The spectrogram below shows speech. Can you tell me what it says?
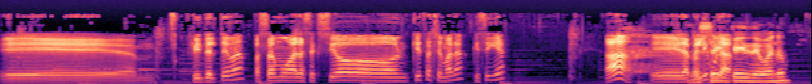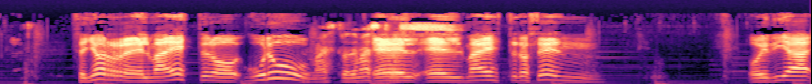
Eh, fin del tema. Pasamos a la sección... ¿Qué esta semana? ¿Qué seguía? Ah, eh, la no sé película. qué de bueno. Señor, el maestro, gurú, Maestro de maestros. el, el maestro Zen. Hoy día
